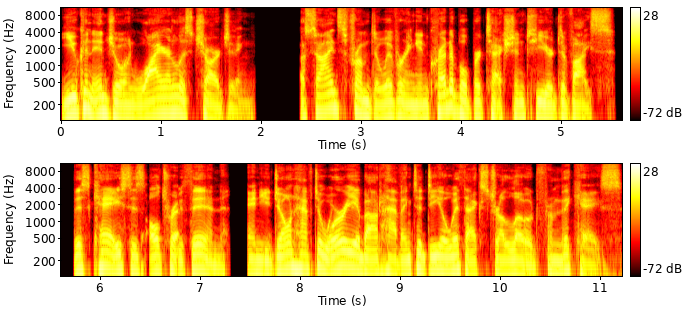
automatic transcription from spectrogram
you can enjoy wireless charging. Aside from delivering incredible protection to your device, this case is ultra thin, and you don't have to worry about having to deal with extra load from the case.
